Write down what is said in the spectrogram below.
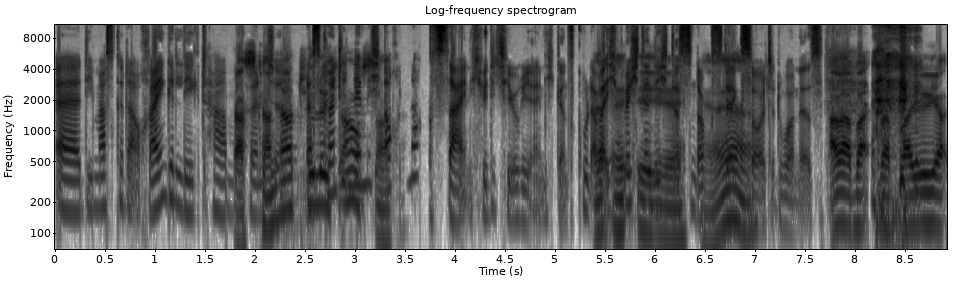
äh, die Maske da auch reingelegt haben das könnte. Das kann natürlich Das könnte auch nämlich sein. auch Nox sein. Ich finde die Theorie eigentlich ganz cool, aber äh, ich möchte äh, nicht, dass Nox der Exalted One ist. Aber, aber, aber weil ja,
